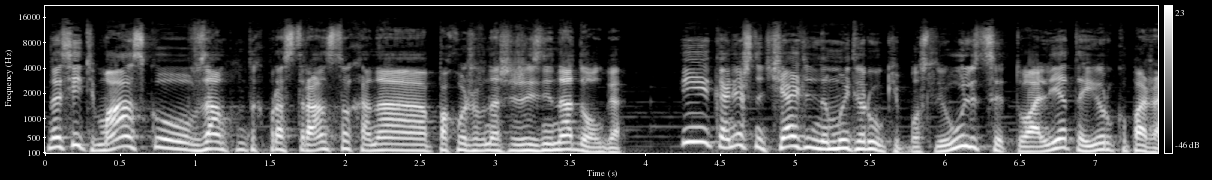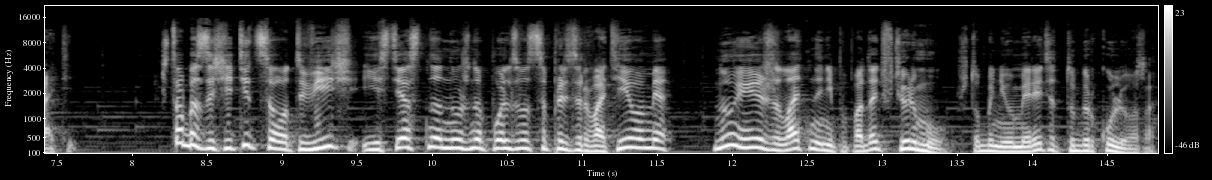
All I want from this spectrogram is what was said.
носить маску в замкнутых пространствах, она похожа в нашей жизни надолго – и, конечно, тщательно мыть руки после улицы, туалета и рукопожатий. Чтобы защититься от ВИЧ, естественно, нужно пользоваться презервативами, ну и желательно не попадать в тюрьму, чтобы не умереть от туберкулеза.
